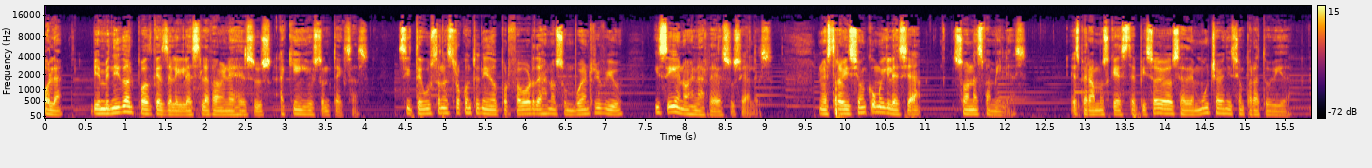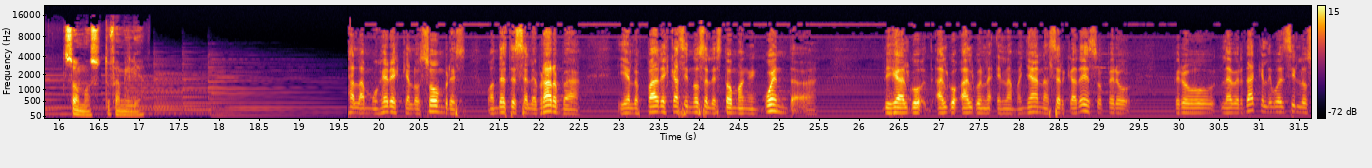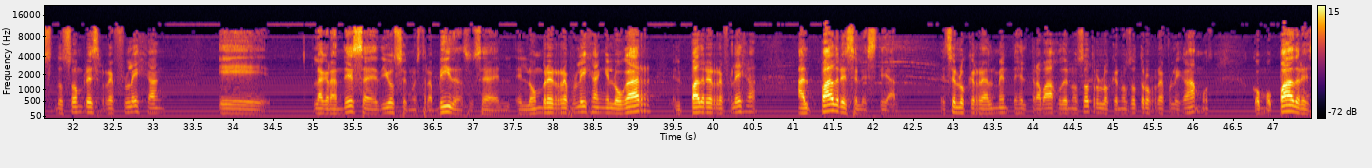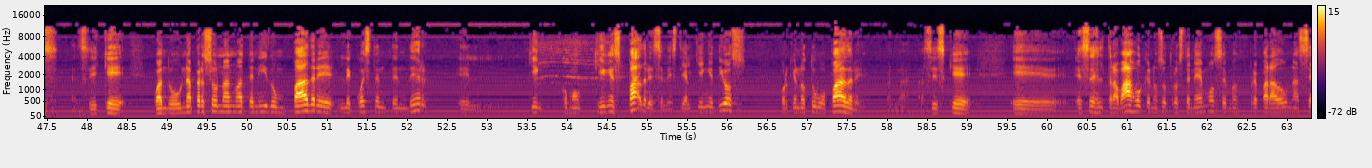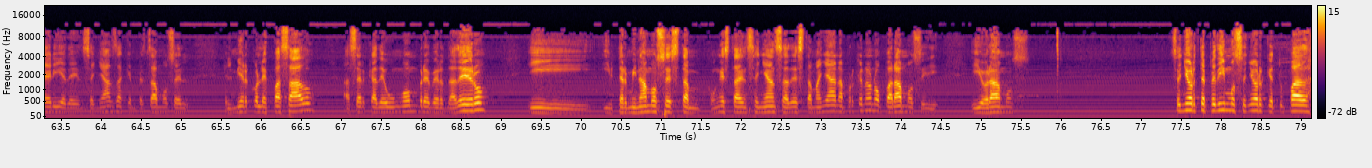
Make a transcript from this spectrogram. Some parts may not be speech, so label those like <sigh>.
Hola, bienvenido al podcast de la Iglesia de la Familia de Jesús aquí en Houston, Texas. Si te gusta nuestro contenido, por favor déjanos un buen review y síguenos en las redes sociales. Nuestra visión como iglesia son las familias. Esperamos que este episodio sea de mucha bendición para tu vida. Somos tu familia. A las mujeres que a los hombres cuando es de celebrar va y a los padres casi no se les toman en cuenta. Dije algo, algo, algo en la, en la mañana acerca de eso, pero pero la verdad que le voy a decir, los, los hombres reflejan eh, la grandeza de Dios en nuestras vidas. O sea, el, hombre refleja en el hogar, el Padre refleja al Padre Celestial. Eso es lo que realmente es el trabajo de nosotros, lo que nosotros reflejamos como padres. Así que cuando una persona no ha tenido un padre, le cuesta entender el, quién, como, quién es Padre Celestial, quién es Dios, porque no tuvo padre. Así es que eh, ese es el trabajo que nosotros tenemos. Hemos preparado una serie de enseñanzas que empezamos el, miércoles pasado acerca de un hombre verdadero y, terminamos esta, con esta enseñanza de esta mañana. ¿Por qué no nos paramos y, y oramos? Señor, te pedimos, Señor, que tu, tu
